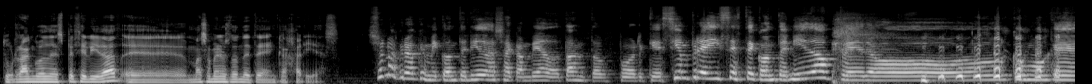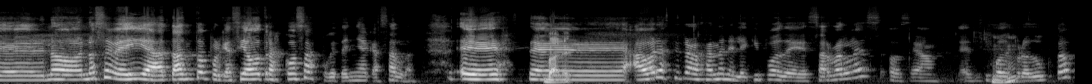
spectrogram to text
tu rango de especialidad? Eh, más o menos dónde te encajarías. Yo no creo que mi contenido haya cambiado tanto, porque siempre hice este contenido, pero como que no, no se veía tanto porque hacía otras cosas porque tenía que hacerlas. Este, ahora estoy trabajando en el equipo de serverless, o sea, el equipo de producto.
